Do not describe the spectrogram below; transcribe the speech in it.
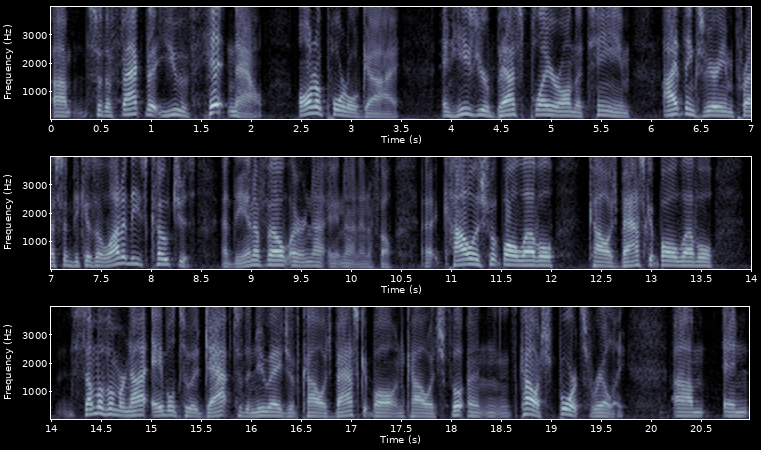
Um, so the fact that you have hit now on a portal guy and he's your best player on the team, I think is very impressive because a lot of these coaches at the NFL or not not NFL, college football level, college basketball level, some of them are not able to adapt to the new age of college basketball and college foot and college sports really. Um, and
